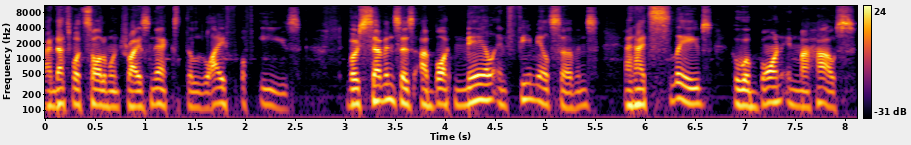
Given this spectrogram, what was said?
And that's what Solomon tries next the life of ease. Verse 7 says, I bought male and female servants and had slaves who were born in my house.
